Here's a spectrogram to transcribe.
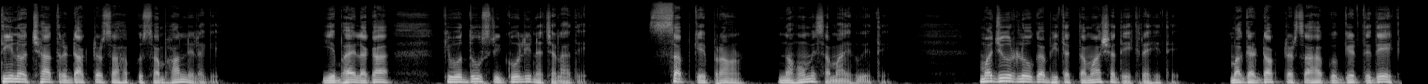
तीनों छात्र डॉक्टर साहब को संभालने लगे। ये भय लगा कि वो दूसरी गोली न चला दे। सबके प्राण नहों में समाये हुए थे। मजूर लोग अभी तक तमाशा देख रहे थे। मगर डॉक्टर साहब को गिरते देख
